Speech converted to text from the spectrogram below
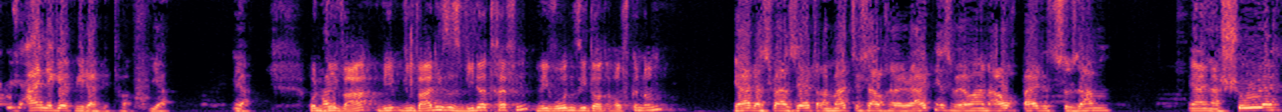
Habe ich einige wieder getroffen, ja. Ja. Und wie war, wie, wie war dieses Wiedertreffen? Wie wurden Sie dort aufgenommen? Ja, das war sehr dramatisch auch ein Ereignis. Wir waren auch beide zusammen in einer Schule,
